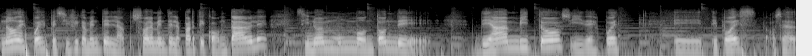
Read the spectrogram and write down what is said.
no después específicamente en la, solamente en la parte contable, sino en un montón de, ámbitos y después eh, te podés, o sea,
